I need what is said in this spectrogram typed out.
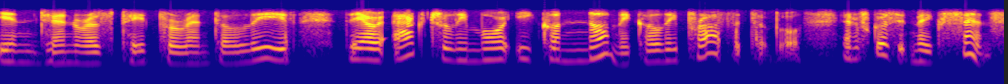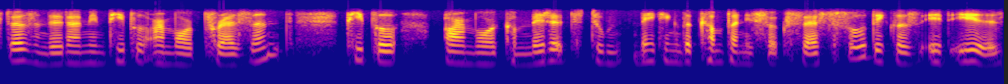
in generous paid parental leave, they are actually more economically profitable. And of course, it makes sense, doesn't it? I mean, people are more present, people are more committed to making the company successful because it is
